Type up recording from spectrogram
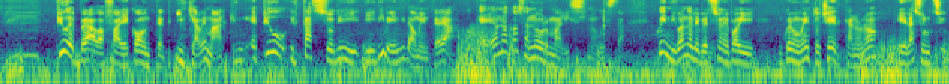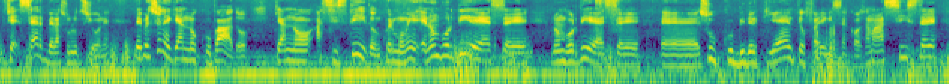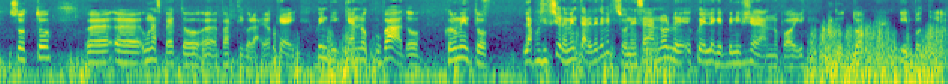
più è bravo a fare content in chiave marketing e più il tasso di, di, di vendita aumenterà ok è una cosa normalissima questa quindi quando le persone poi in quel momento cercano no? e la soluzione, cioè serve la soluzione, le persone che hanno occupato, che hanno assistito in quel momento, e non vuol dire essere, non vuol dire essere eh, succubi del cliente o fare chissà cosa, ma assistere sotto eh, eh, un aspetto eh, particolare, ok? Quindi che hanno occupato in quel momento la posizione mentale delle persone saranno le, quelle che beneficeranno poi di tutto il bottino.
